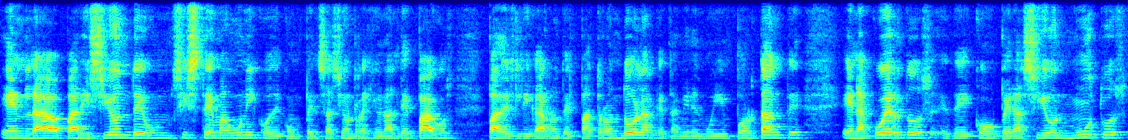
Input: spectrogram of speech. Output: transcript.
en la aparición de un sistema único de compensación regional de pagos para desligarnos del patrón dólar, que también es muy importante, en acuerdos de cooperación mutuos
